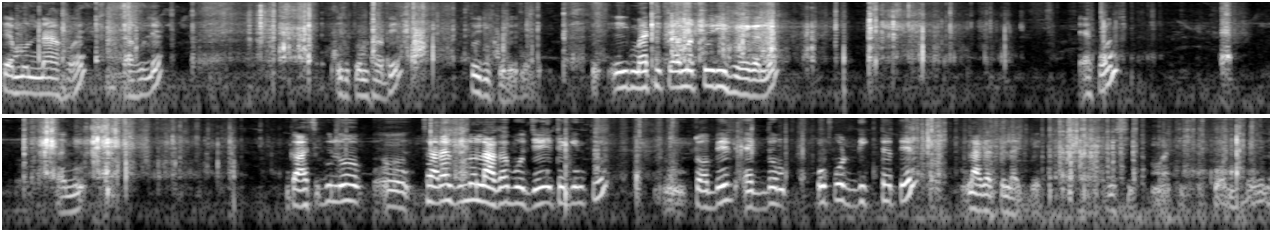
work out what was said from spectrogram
তেমন না হয়, তাহলে এরকমভাবে তৈরি করে নেব। তো এই মাটিটা আমার তৈরি হয়ে গেল। এখন আমি গাছগুলো চারাগুলো লাগাবো যে এটা কিন্তু টবের একদম ওপর দিকটাতে লাগাতে লাগবে। বেশি মাটি কম হয়ে গেল?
